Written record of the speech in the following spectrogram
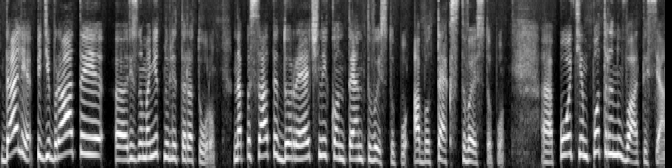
Далі підібрати е, різноманітну літературу, написати доречний контент виступу або текст виступу. Е, потім потренуватися,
